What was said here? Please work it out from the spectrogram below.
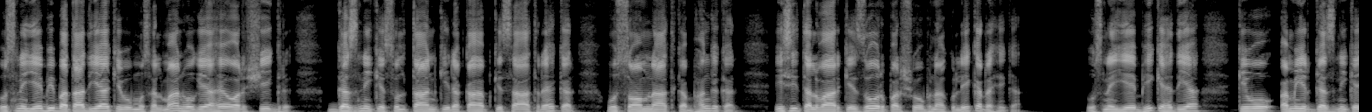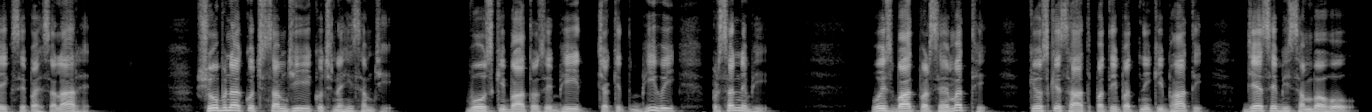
उसने ये भी बता दिया कि वो मुसलमान हो गया है और शीघ्र गजनी के सुल्तान की रकाब के साथ रहकर वो सोमनाथ का भंग कर इसी तलवार के ज़ोर पर शोभना को लेकर रहेगा। उसने ये भी कह दिया कि वो अमीर गजनी का एक सिपह सलार है। शोभना कुछ समझी, कुछ नहीं समझी। वो उसकी बातों से भीत चकित भी हुई, प्रसन्न भी। वो इस बात पर सहमत थी कि उसके साथ पति पत्नी की भांति जैसे भी संभव हो,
